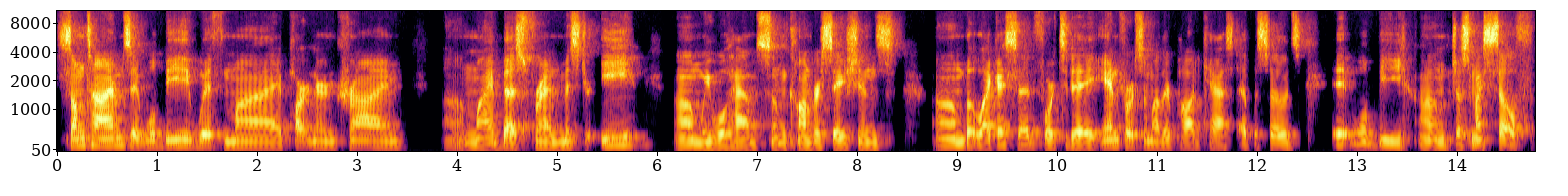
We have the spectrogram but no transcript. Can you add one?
sometimes it will be with my partner in crime, um, my best friend, Mr. E. Um, we will have some conversations. Um, but like I said, for today and for some other podcast episodes, it will be um, just myself.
